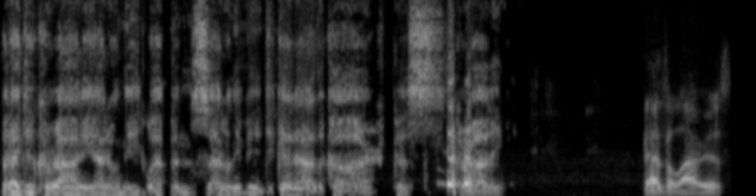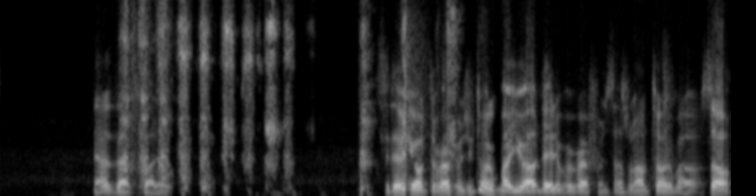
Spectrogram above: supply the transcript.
but I do karate. I don't need weapons. I don't even need to get out of the car because karate. That's hilarious. That, that's funny. See, there you go with the reference. You talk about you outdated with reference. That's what I'm talking about. So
